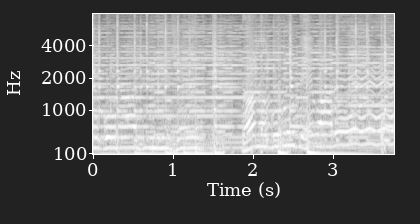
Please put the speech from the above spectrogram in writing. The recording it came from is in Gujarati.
છે. ગુણાધીશ ધન ગુરુ દેવા રે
